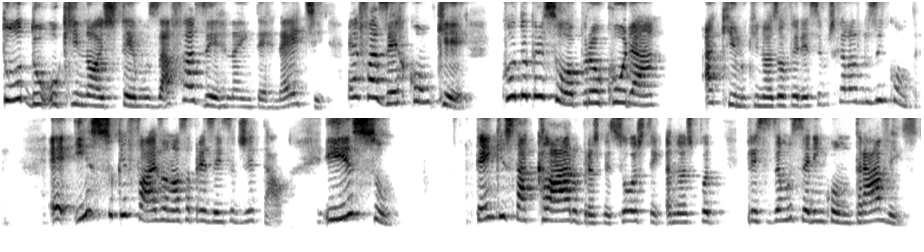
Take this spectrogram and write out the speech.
tudo o que nós temos a fazer na internet é fazer com que, quando a pessoa procurar aquilo que nós oferecemos, que ela nos encontre. É isso que faz a nossa presença digital. E isso tem que estar claro para as pessoas, tem, nós precisamos ser encontráveis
